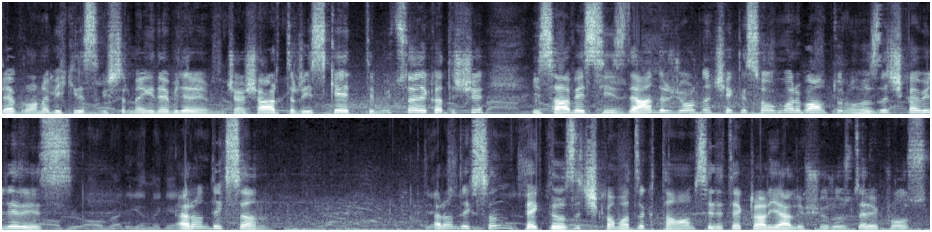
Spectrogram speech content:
Lebron'a bir ikili sıkıştırmaya gidebilirim. Josh Hart'ı riske ettim. 3 sayılık atışı isabetsiz. DeAndre Jordan çekti savunma reboundunu. Hızlı çıkabiliriz. Aaron Dixon. Aaron Dixon pek de hızlı çıkamadık. Tamam sete tekrar yerleşiyoruz. Derek Rose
